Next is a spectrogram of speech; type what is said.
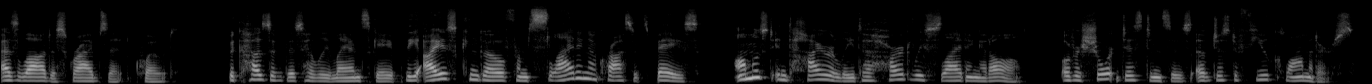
As Law describes it, quote, because of this hilly landscape, the ice can go from sliding across its base almost entirely to hardly sliding at all, over short distances of just a few kilometers.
